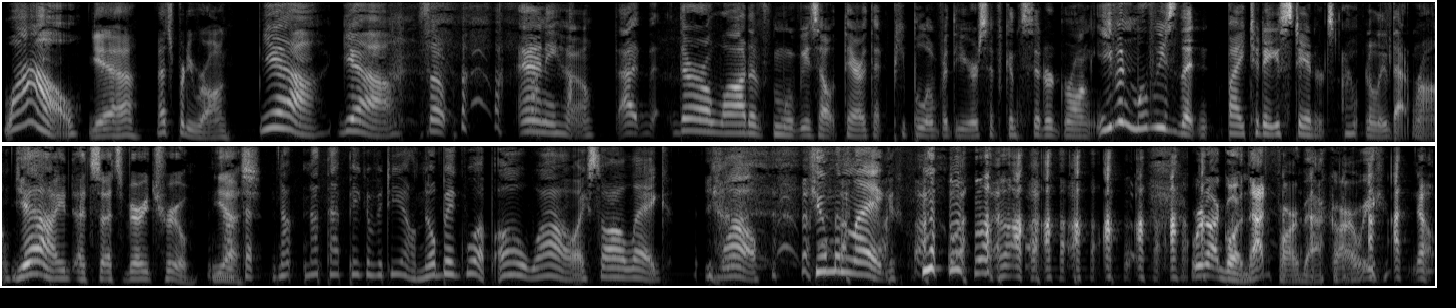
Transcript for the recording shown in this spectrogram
wow, Yeah, that's pretty wrong. yeah, yeah. So, anywho, I, there are a lot of movies out there that people over the years have considered wrong. Even movies that, by today's standards, aren't really that wrong. Yeah, that's that's very true. Not Yes. that, not not that big of a deal. No big whoop. Oh wow, I saw a leg. Wow, human leg. We're not going that far back, are we? no,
